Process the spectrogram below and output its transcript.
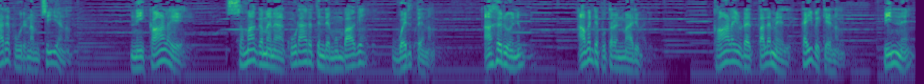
കരപൂരണം ചെയ്യണം. നീ കാളയെ സമാഗമന കൂടാരത്തിന്റെ മുമ്പാകെ വരുത്തണം. അഹരോനും അവന്റെ പുത്രന്മാരും കാളയുടെ തലമേൽ കൈവയ്ക്കണം. പിന്നെ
